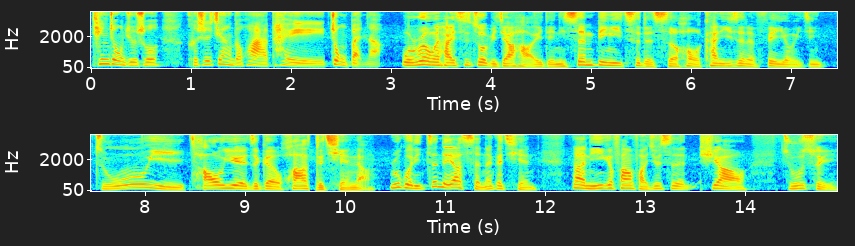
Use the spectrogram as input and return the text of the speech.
听众就说：“可是这样的话太重本了。”我认为还是做比较好一点。你生病一次的时候，看医生的费用已经足以超越这个花的钱了。如果你真的要省那个钱，那你一个方法就是需要煮水。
